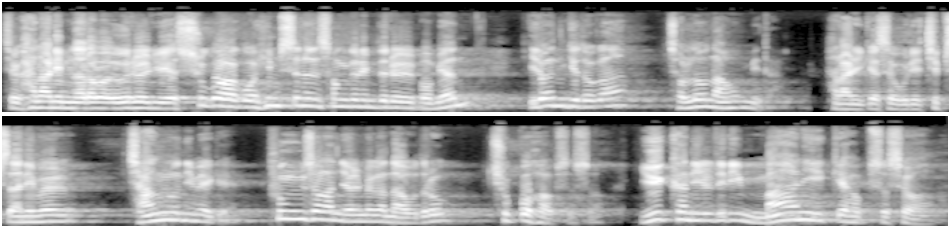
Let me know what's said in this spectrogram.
즉 하나님 나라와 의를 위해 수고하고 힘쓰는 성도님들을 보면 이런 기도가 절로 나옵니다. 하나님께서 우리 집사님을 장로님에게 풍성한 열매가 나오도록 축복하옵소서. 유익한 일들이 많이 있게 하옵소서.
